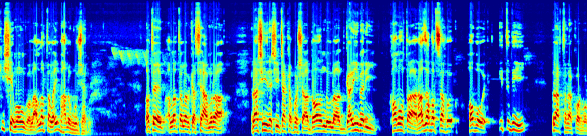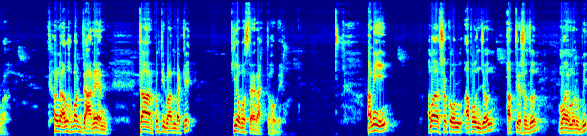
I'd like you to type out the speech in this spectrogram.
কিসে মঙ্গল, আল্লাহ তালাই ভালো বোঝেন। অতএব আল্লাহ তালার কাছে আমরা রাশি রাশি টাকা পয়সা দন দৌলত, গাড়ি বাড়ি, ক্ষমতা, রাজা বাদশাহ হব ইত্যাদি প্রার্থনা করব না। কারণ আল্লাহবাক জানেন তার প্রতিবান্দাকে কি অবস্থায় রাখতে হবে। আমি আমার সকল আপনজন আত্মীয় স্বজন ময় মুরব্বী,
